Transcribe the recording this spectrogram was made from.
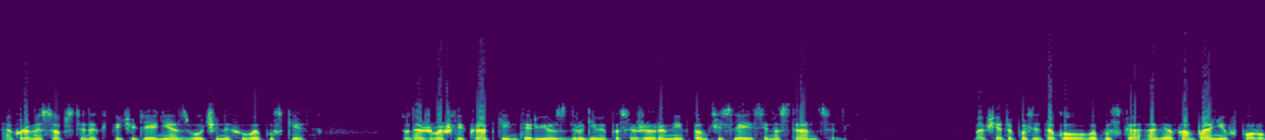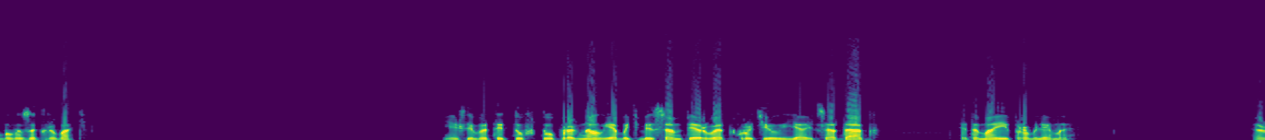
А кроме собственных впечатлений, озвученных в выпуске, туда же вошли краткие интервью с другими пассажирами, в том числе и с иностранцами. Вообще-то после такого выпуска авиакомпанию впору было закрывать. Если бы ты туфту прогнал, я бы тебе сам первый открутил яйца, а так это мои проблемы. А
